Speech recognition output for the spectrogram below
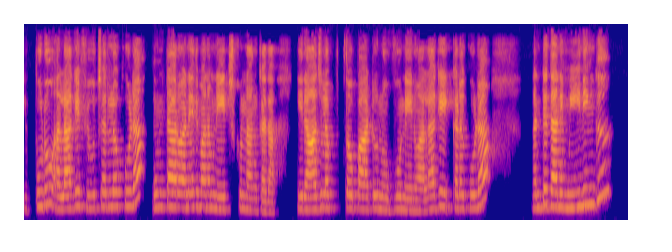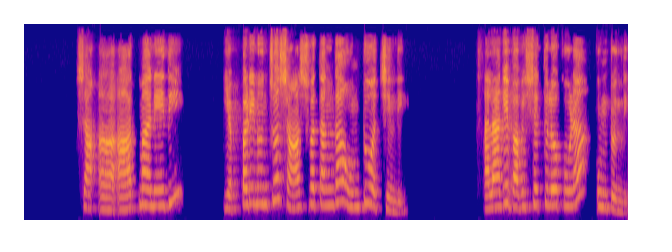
ఇప్పుడు అలాగే ఫ్యూచర్లో కూడా ఉంటారు అనేది మనం నేర్చుకున్నాం కదా. ఈ రాజులతో పాటు నువ్వు నేను అలాగే ఇక్కడ కూడా అంటే దాని మీనింగ్ ఆత్మ అనేది ఎప్పటి నుంచో శాశ్వతంగా ఉంటూ వచ్చింది. అలాగే భవిష్యత్తులో కూడా ఉంటుంది.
